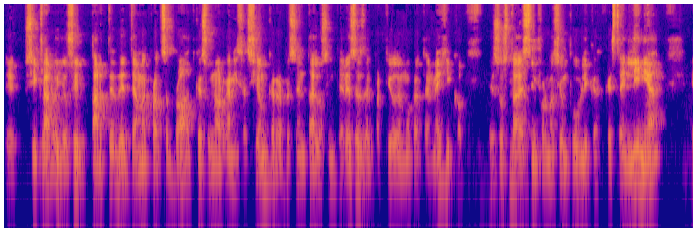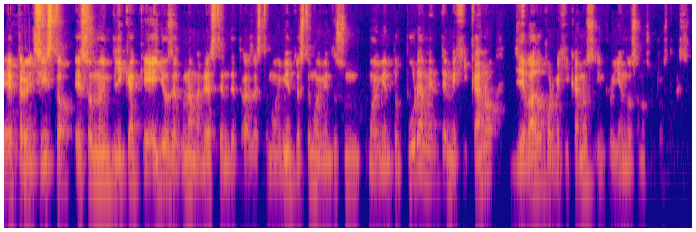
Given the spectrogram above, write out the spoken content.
Eh, sí, claro, yo soy parte de Democrats Abroad, que es una organización que representa los intereses del Partido Demócrata en México. Eso está, es información pública que está en línea, eh, pero insisto, eso no implica que ellos de alguna manera estén detrás de este movimiento. Este movimiento es un movimiento puramente mexicano, llevado por mexicanos, incluyéndose a nosotros tres.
